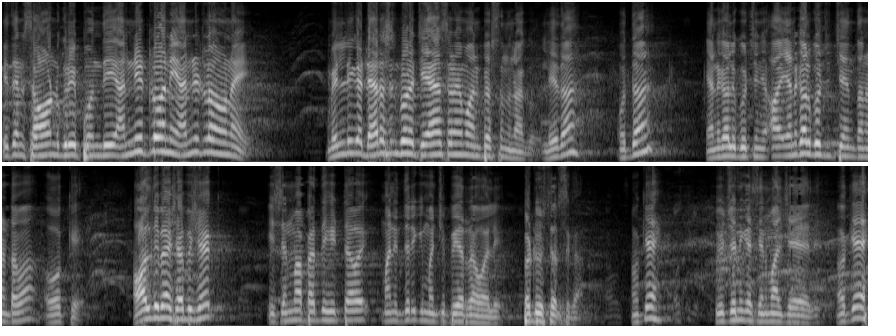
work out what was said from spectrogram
ఇతని సౌండ్ గ్రిప్ ఉంది అన్నిట్లోని అన్నిట్లో ఉన్నాయి. మెల్లిగా డైరెక్షన్ కూడా చేస్తాడేమో అనిపిస్తుంది నాకు. లేదా? వద్దా? వెనకాల కూర్చుని ఆ, వెనకాల కూర్చుని చేస్తానంటావా? Okay. All the best Abhishek. ఈ సినిమా పెద్ద హిట్ మన ఇద్దరికి మంచి పేరు రావాలి. ప్రొడ్యూసర్స్గా. ఓకే? ఫ్యూచర్గా సినిమాలు చేయాలి. ఓకే?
